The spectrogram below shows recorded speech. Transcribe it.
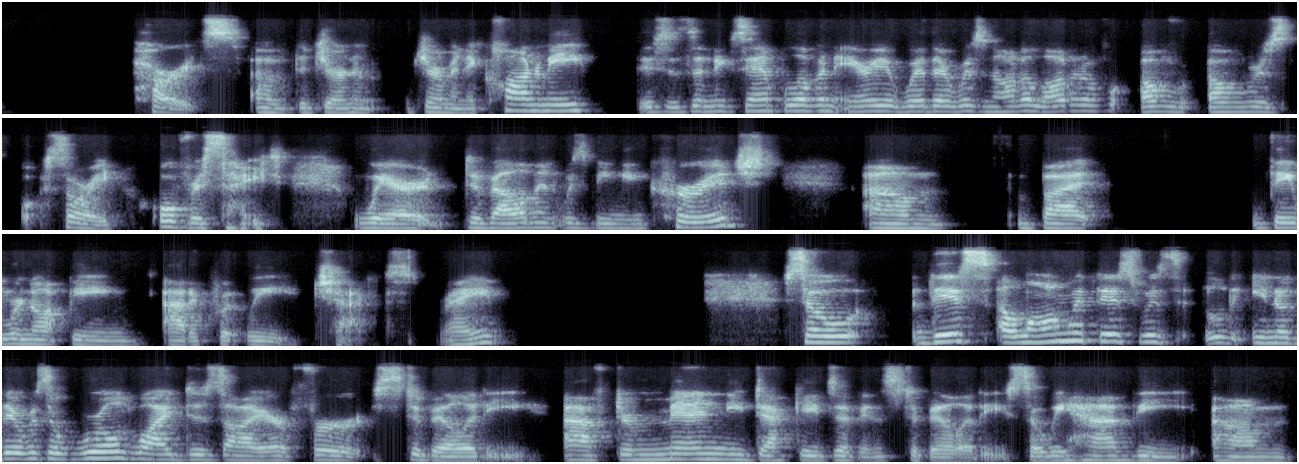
parts of the German, German economy. This is an example of an area where there was not a lot of, of, of sorry oversight, where development was being encouraged, um, but they were not being adequately checked, right? So this along with this was you know there was a worldwide desire for stability after many decades of instability so we had the um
